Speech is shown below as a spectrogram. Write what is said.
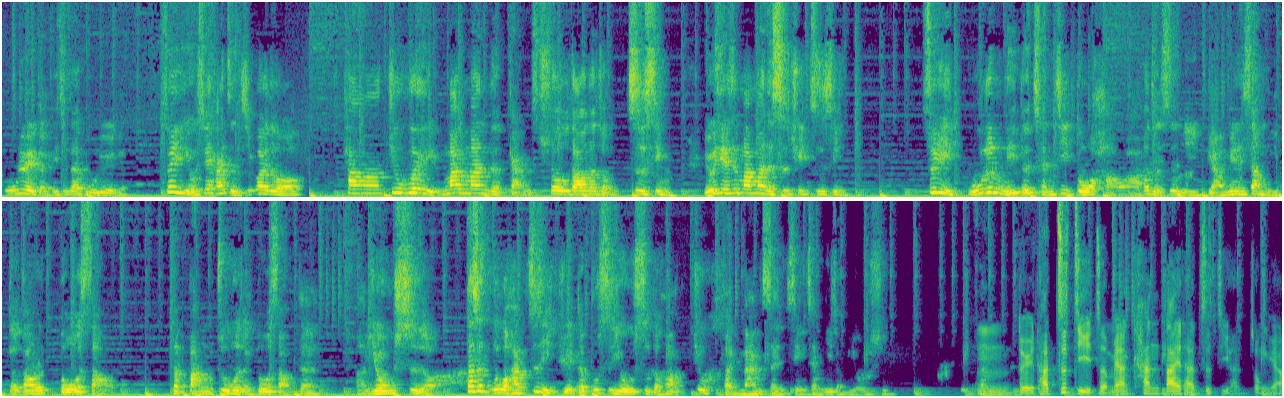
忽略的，一直在忽略的。所以有些孩子很奇怪的哦，他就会慢慢的感受到那种自信，有一些是慢慢的失去自信。所以无论你的成绩多好啊，或者是你表面上你得到了多少。的帮助或者多少的呃优势哦，但是如果他自己觉得不是优势的话，就很难形形成一种优势。嗯，对他自己怎么样看待他自己很重要。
